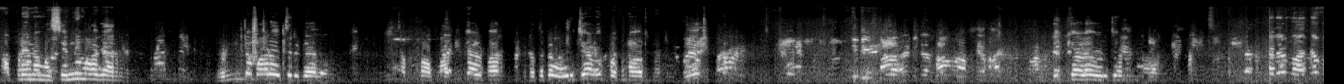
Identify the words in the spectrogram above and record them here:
அப்படியே நம்ம சென்னி மலைக்காரர். ரெண்டு மாடு வச்சிருக்காரு. அப்பா மடிக்கால் பாரு. கிட்டத்தட்ட ஒரு சேனல் பக்கமா வருது. வணக்கம் வணக்கம்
